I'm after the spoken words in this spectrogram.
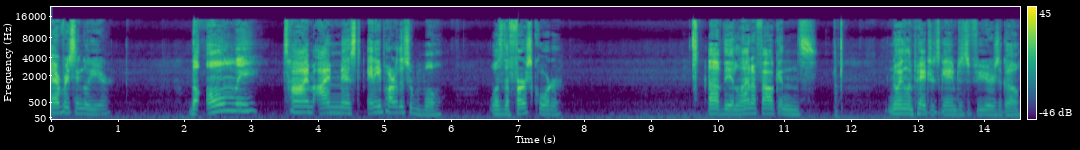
every single year. The only time I missed any part of the Super Bowl was the first quarter of the Atlanta Falcons New England Patriots game just a few years ago.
